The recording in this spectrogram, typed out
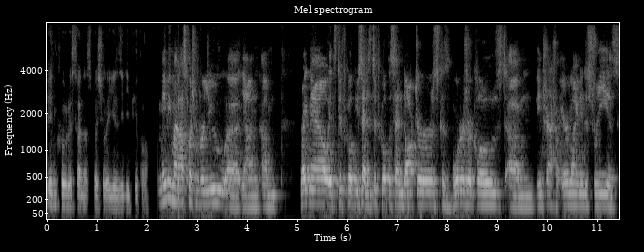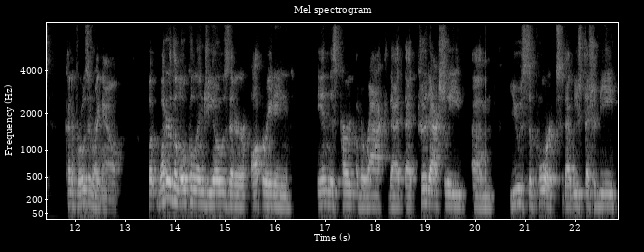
in Kurdistan, especially Yazidi people. Maybe my last question for you, uh, Jan. Um, right now, it's difficult. You said it's difficult to send doctors because borders are closed. Um, the international airline industry is kind of frozen right now. But what are the local NGOs that are operating in this part of Iraq that that could actually um, use support that we that should be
